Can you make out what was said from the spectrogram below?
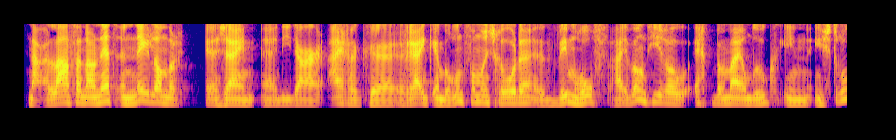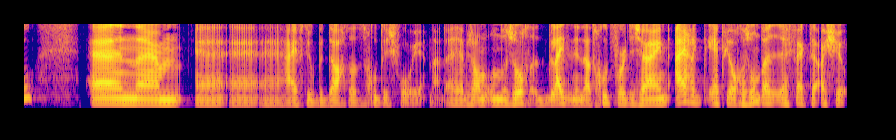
Nou, laat er nou net een Nederlander uh, zijn die daar eigenlijk rijk en beroemd van is geworden. Wim Hof. Hij woont hier echt bij mij om de hoek in, in Stroe. En um, hij heeft natuurlijk bedacht dat het goed is voor je. Nou, daar hebben ze allemaal onderzocht. Het blijkt inderdaad goed voor te zijn. Eigenlijk heb je al gezondheidseffecten als je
